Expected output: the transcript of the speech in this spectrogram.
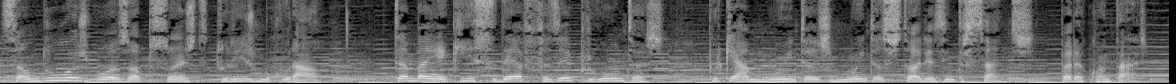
são duas boas opções de turismo rural. Também aqui se deve fazer perguntas, porque há muitas, muitas histórias interessantes para contar.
